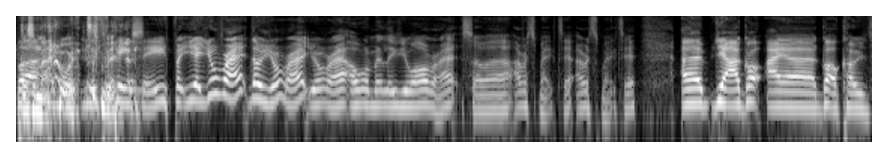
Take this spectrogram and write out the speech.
doesn't matter where it's been. PC. But yeah, you're right. No, you're right. You're right. Ultimately, you are right. So uh, I respect it. I respect it. Um, yeah, I got I uh, got a code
